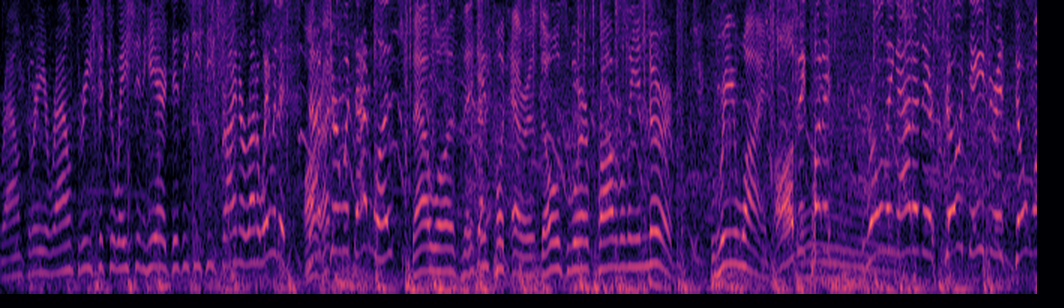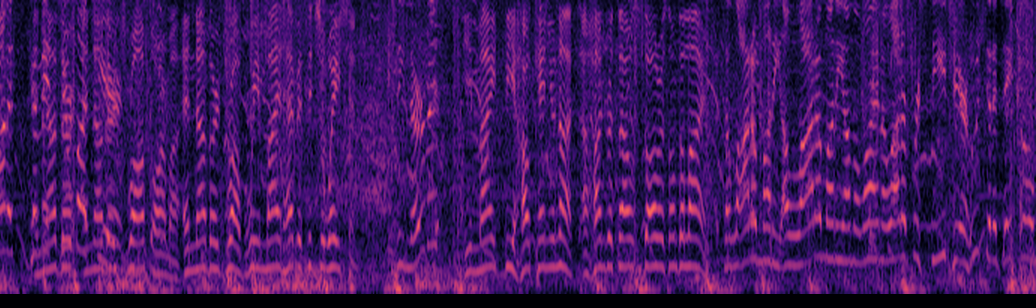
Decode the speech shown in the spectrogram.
Round three, round three situation here. Dizzy TT trying to run away with it. All not right. sure what that was. That was an input errors. Those were probably nerves. Rewind. Oh, big punish. Rolling out of there. So dangerous. Don't want to commit Another, too much another here. dropped armor. Another drop. We might have a situation. Is he nervous? He might be. How can you not? A hundred thousand dollars on the line. It's a lot of money, a lot of money on the line, a lot of prestige here. Who's going to take home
